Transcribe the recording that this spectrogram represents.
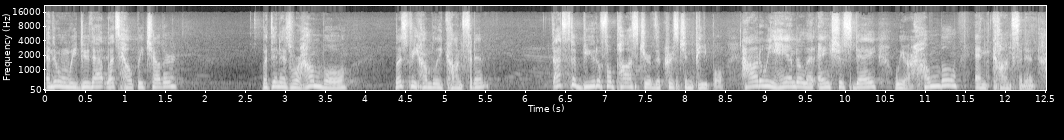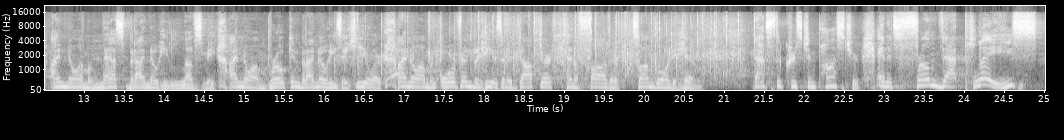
And then when we do that, let's help each other. But then as we're humble, let's be humbly confident. That's the beautiful posture of the Christian people. How do we handle an anxious day? We are humble and confident. I know I'm a mess, but I know He loves me. I know I'm broken, but I know He's a healer. I know I'm an orphan, but He is an adopter and a father, so I'm going to Him. That's the Christian posture. And it's from that place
